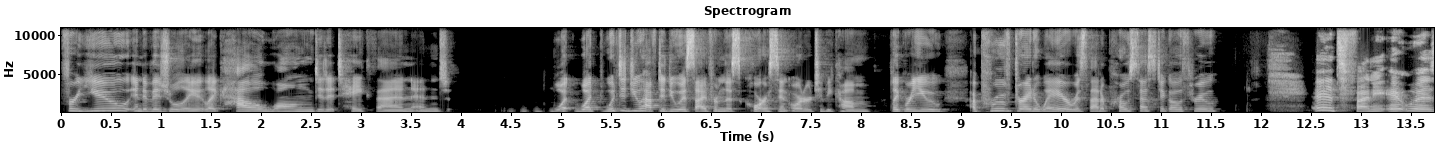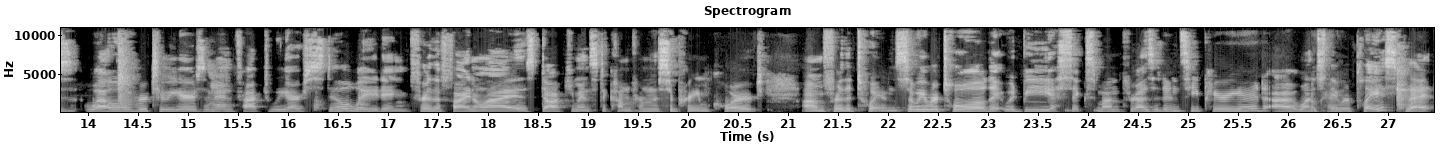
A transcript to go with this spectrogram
For you individually like how long did it take then? And what what what did you have to do aside from this course in order to become like were you approved right away or was that a process to go through it's funny. It was well over two years, and in fact, we are still waiting for the finalized documents to come from the Supreme Court um, for the twins. So we were told it would be a six month residency period uh, once okay. they were placed, that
